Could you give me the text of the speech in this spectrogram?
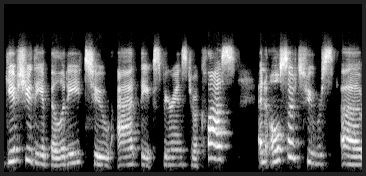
gives you the ability to add the experience to a class and also to uh,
